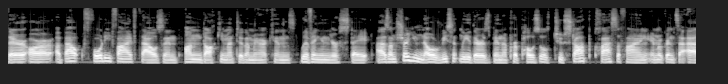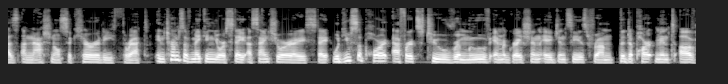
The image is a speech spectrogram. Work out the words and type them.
there are about 45,000 undocumented Americans living in your state. As I'm sure you know, recently there has been a proposal to stop classifying immigrants as a national security threat. In terms of making your state a sanctuary state, would you support efforts to remove immigration agencies from the Department of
